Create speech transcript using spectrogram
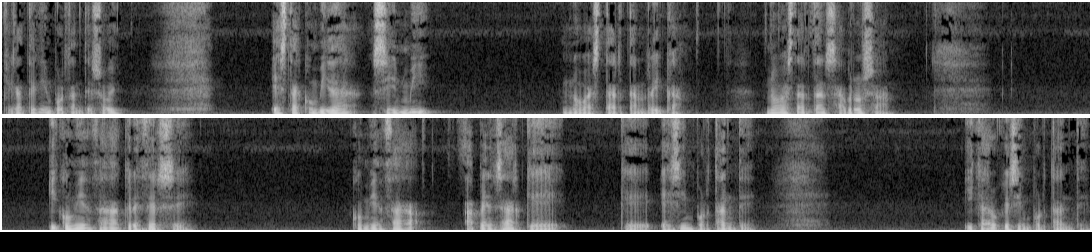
Fíjate qué importante soy. Esta comida sin mí no va a estar tan rica, no va a estar tan sabrosa. Y comienza a crecerse comienza a pensar que, que es importante. Y claro que es importante.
